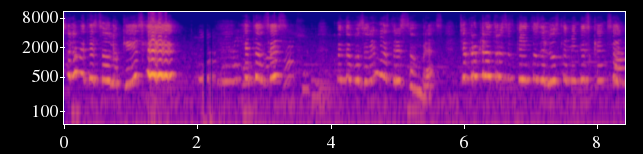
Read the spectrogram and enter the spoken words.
Solamente es todo lo que es. Cuando fusionan las tres sombras, yo creo que los otros espíritus de luz también descansan.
